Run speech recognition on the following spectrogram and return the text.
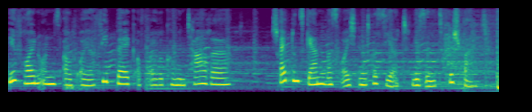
Wir freuen uns auf euer Feedback, auf eure Kommentare. Schreibt uns gern, was euch interessiert. Wir sind gespannt.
